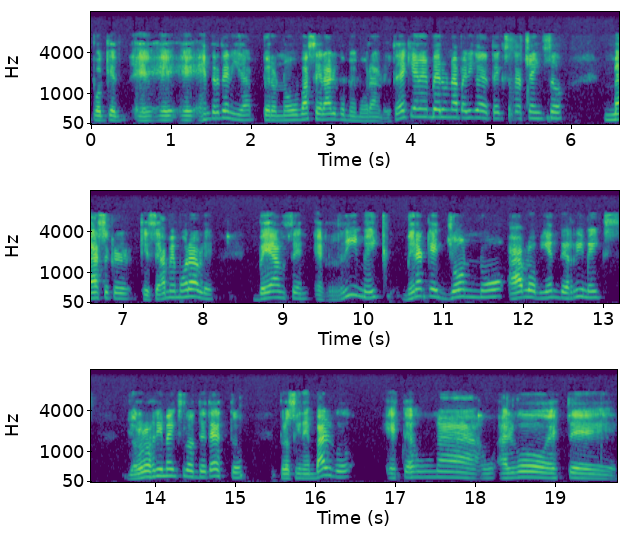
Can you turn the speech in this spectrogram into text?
porque eh, es entretenida, pero no va a ser algo memorable. Ustedes quieren ver una película de Texas Chainsaw Massacre que sea memorable, véanse el remake. Mira que yo no hablo bien de remakes, yo los remakes los detesto, pero sin embargo, esto es una un- algo este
